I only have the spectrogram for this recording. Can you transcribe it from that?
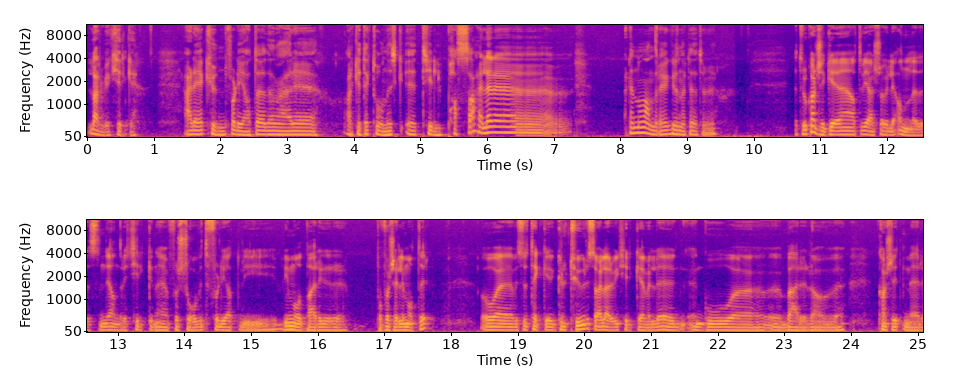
Larvik kirke. Er det kun fordi at eh, den er arkitektonisk tilpassa, eller er det noen andre grunner til det, tror du? Jeg tror kanskje ikke at vi er så veldig annerledes enn de andre kirkene for så vidt fordi at vi, vi målbærer på forskjellige måter. Og eh, hvis du tenker kultur, så er Larvik kirke en veldig god bærer av kanskje litt mer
